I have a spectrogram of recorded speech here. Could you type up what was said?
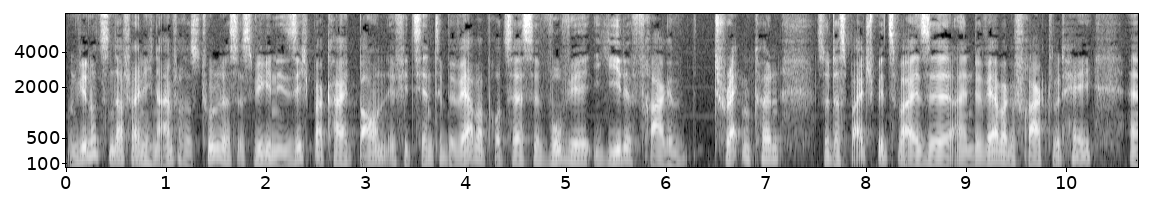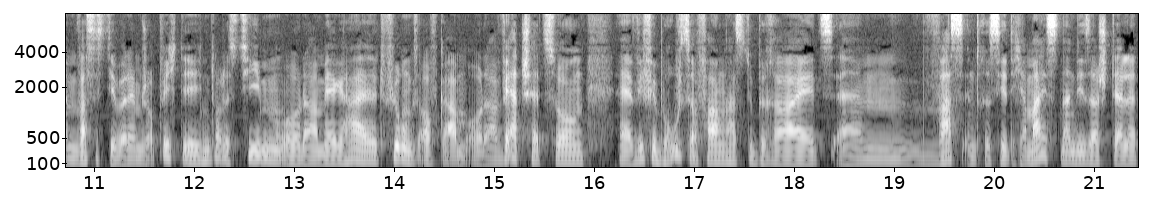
Und wir nutzen dafür eigentlich ein einfaches Tool, das ist, wir gehen in die Sichtbarkeit, bauen effiziente Bewerberprozesse, wo wir jede Frage tracken können, so dass beispielsweise ein Bewerber gefragt wird, hey, ähm, was ist dir bei deinem Job wichtig? Ein tolles Team oder mehr Gehalt, Führungsaufgaben oder Wertschätzung? Äh, wie viel Berufserfahrung hast du bereits? Ähm, was interessiert dich am meisten an dieser Stelle?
